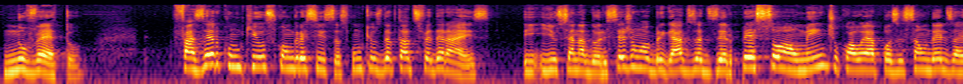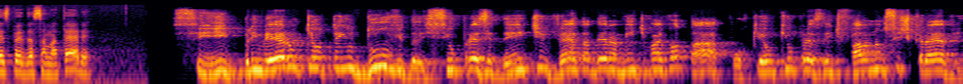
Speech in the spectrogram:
no veto, fazer com que os congressistas, com que os deputados federais e, e, os senadores sejam obrigados a dizer pessoalmente qual é a posição deles a respeito dessa matéria? Sim, primeiro que eu tenho dúvidas se o presidente verdadeiramente vai votar, porque o que o presidente fala não se escreve.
